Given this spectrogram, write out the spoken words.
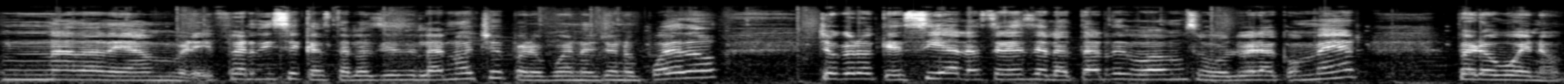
nada de hambre. Fer dice que hasta las 10 de la noche, pero bueno, yo no puedo. Yo creo que sí, a las 3 de la tarde vamos a volver a comer. Pero bueno,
